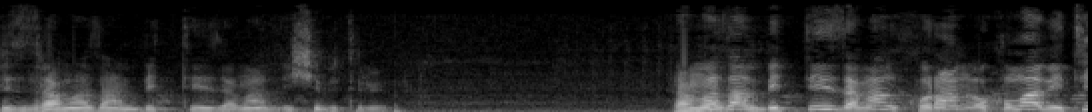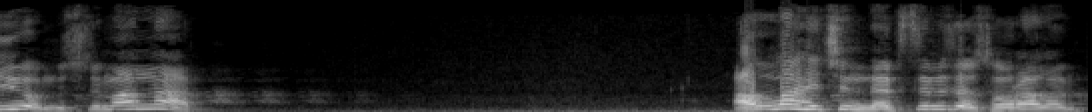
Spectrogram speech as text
Biz Ramazan bittiği zaman işi bitiriyoruz. Ramazan bittiği zaman Kur'an okuma bitiyor Müslümanlar. Allah için nefsimize soralım.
